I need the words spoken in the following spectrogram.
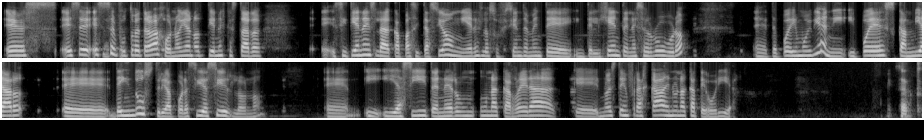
Es, ese, ese es el futuro de trabajo, ¿no? Ya no tienes que estar eh, si tienes la capacitación y eres lo suficientemente inteligente en ese rubro, eh, te puede ir muy bien y, puedes cambiar eh, de industria, por así decirlo, ¿no? Y, así tener una carrera que no esté enfrascada en una categoría. Exacto.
